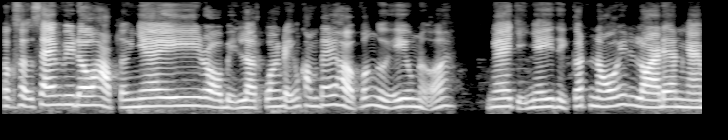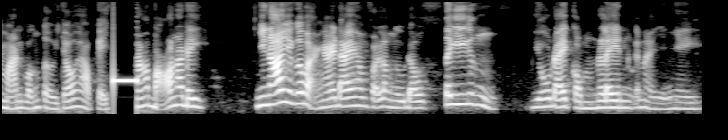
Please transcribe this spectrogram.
Thật sự xem video học từ Nhi rồi bị lệch quan điểm không thấy hợp với người yêu nữa. Nghe chị Nhi thì kết nối, loa để anh nghe mà anh vẫn từ chối học, kệ nó, bỏ nó đi. như nói với các bạn ngay đây, không phải là người đầu tiên vô đây cầm lên cái này vậy Nhi.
